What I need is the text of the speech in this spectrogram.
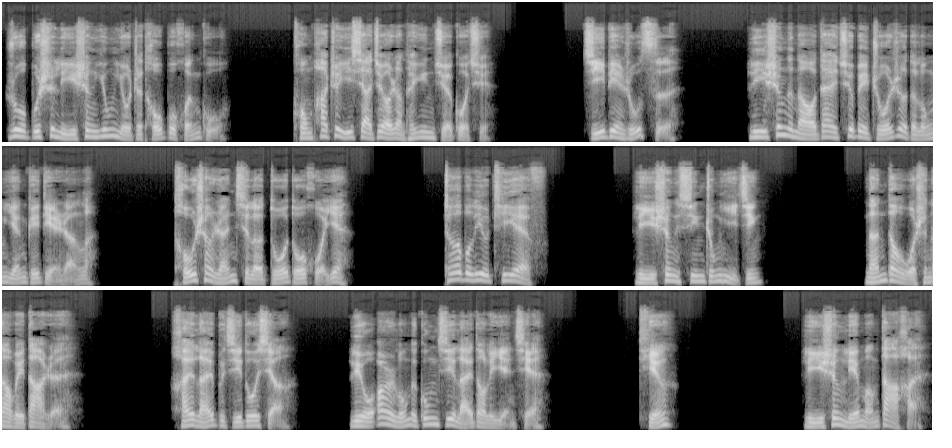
若不是李胜拥有着头部魂骨，恐怕这一下就要让他晕厥过去。即便如此，李胜的脑袋却被灼热的龙炎给点燃了，头上燃起了朵朵火焰。WTF！李胜心中一惊，难道我是那位大人？还来不及多想，柳二龙的攻击来到了眼前。停！李胜连忙大喊：“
